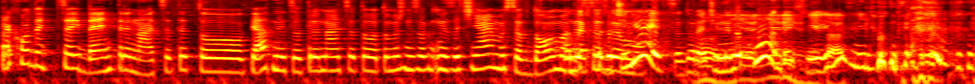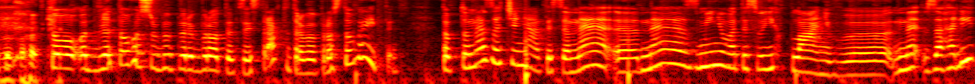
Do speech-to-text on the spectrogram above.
приходить цей день 13, то п'ятниця 13, то ми ж не не зачиняємося вдома, не сидимо. зачиняється, до речі, не Ну, є- є виходить, різні, є різні люди. То от для того, щоб перебороти цей страх, то треба просто вийти. Тобто не зачинятися, не, е, не змінювати своїх планів. е, Не, взагалі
